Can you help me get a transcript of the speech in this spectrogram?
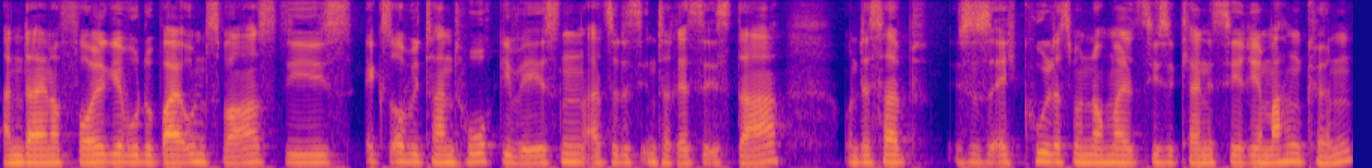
an deiner Folge, wo du bei uns warst, die ist exorbitant hoch gewesen. Also das Interesse ist da und deshalb ist es echt cool, dass wir nochmal jetzt diese kleine Serie machen können.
